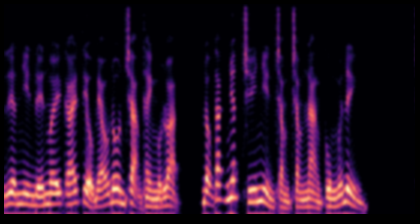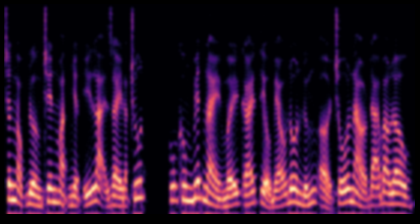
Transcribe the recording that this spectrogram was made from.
liền nhìn đến mấy cái tiểu béo đôn chạm thành một loạt, động tác nhất trí nhìn chằm chằm nàng cùng Nguyễn Đình. Chân ngọc đường trên mặt nhiệt ý lại dày đặc chút, cũng không biết này mấy cái tiểu béo đôn đứng ở chỗ nào đã bao lâu.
